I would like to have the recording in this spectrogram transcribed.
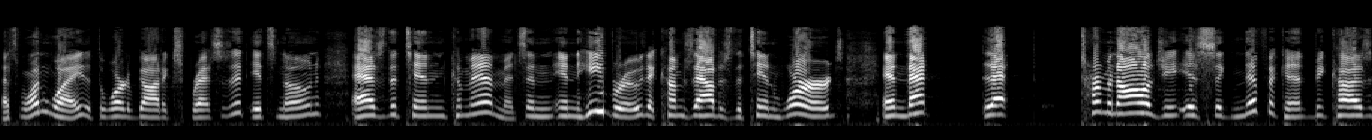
That's one way that the Word of God expresses it. It's known as the Ten Commandments. And in Hebrew, that comes out as the Ten Words. And that, that terminology is significant because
